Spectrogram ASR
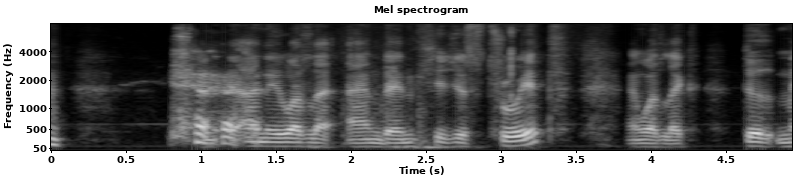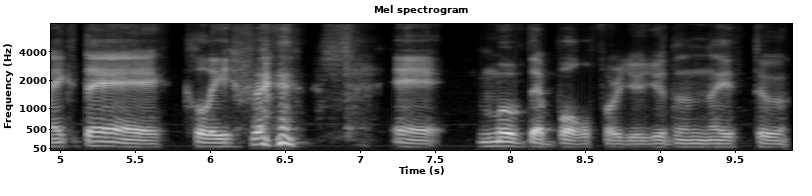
and it was like, and then he just threw it and was like, "To make the cliff." uh, move the ball for you. You don't need to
